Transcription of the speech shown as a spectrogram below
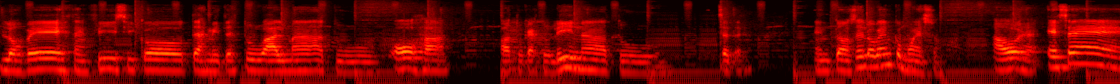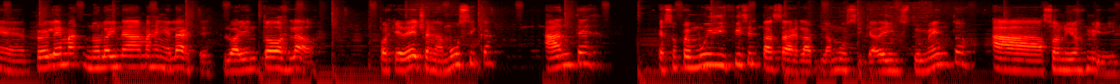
los ves, está en físico, transmites tu alma a tu hoja, a tu cartulina, a tu etcétera. Entonces lo ven como eso. Ahora, ese problema no lo hay nada más en el arte, lo hay en todos lados. Porque de hecho en la música, antes eso fue muy difícil pasar la, la música de instrumentos a sonidos MIDI.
